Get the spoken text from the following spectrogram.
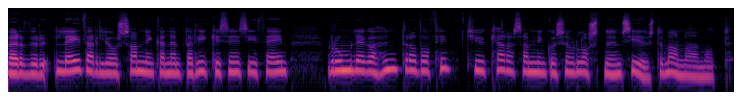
verður leiðarljós samninga nefnda ríkisins í þeim rúmlega 150 kjara samningu sem losnuðum síðustu mánuðamót.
